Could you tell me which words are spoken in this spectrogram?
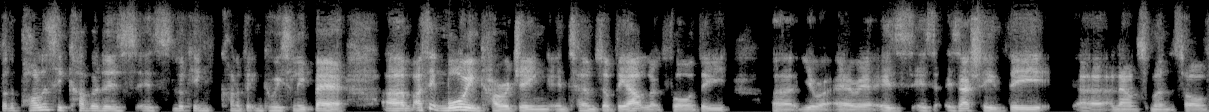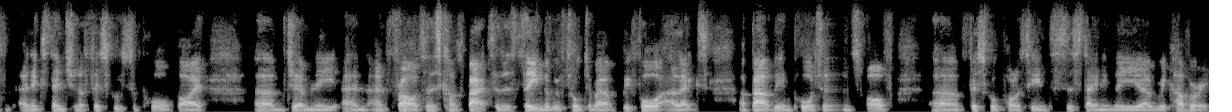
but the policy cupboard is is looking kind of increasingly bare. Um, I think more encouraging in terms of the outlook for the uh, euro area is is is actually the uh, announcements of an extension of fiscal support by um, Germany and, and France. And this comes back to the theme that we've talked about before, Alex, about the importance of uh, fiscal policy in sustaining the uh, recovery.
